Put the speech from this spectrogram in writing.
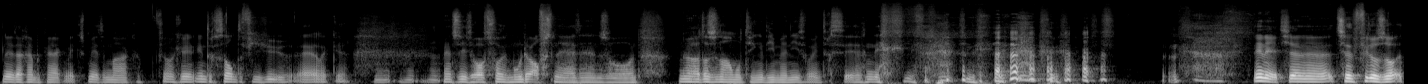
Nee, daar heb ik eigenlijk niks mee te maken. Ik vind geen interessante figuur eigenlijk. Mm, mm, mm. Mensen die het hoofd van hun moeder afsnijden en zo. En, nou, dat zijn allemaal dingen die mij niet zo interesseren. Nee, nee, nee. het zijn, uh, het zijn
